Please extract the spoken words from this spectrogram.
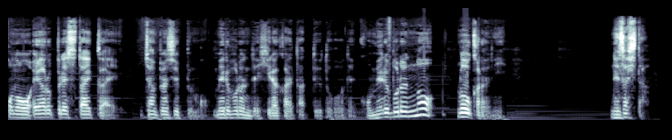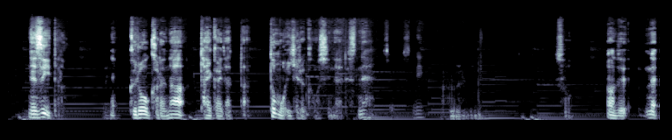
このエアロプレス大会、チャンピオンシップもメルボルンで開かれたっていうところで、こうメルボルンのローカルに根ざした、根付いた、ね、グローカルな大会だったとも言えるかもしれないですね。そうですね。そう。なので、ね、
